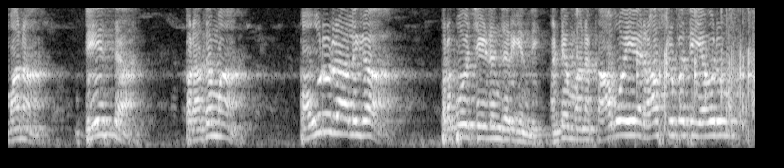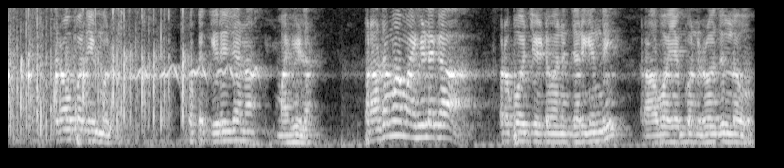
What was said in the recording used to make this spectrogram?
మన దేశ ప్రథమ పౌరురాలిగా ప్రపోజ్ చేయడం జరిగింది. అంటే మన కాబోయే రాష్ట్రపతి ఎవరు? ద్రౌపది ముర్ము. ఒక గిరిజన మహిళ ప్రథమ మహిళగా ప్రపోజ్ చేయడం అనేది జరిగింది. రాబోయే కొన్ని రోజుల్లో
